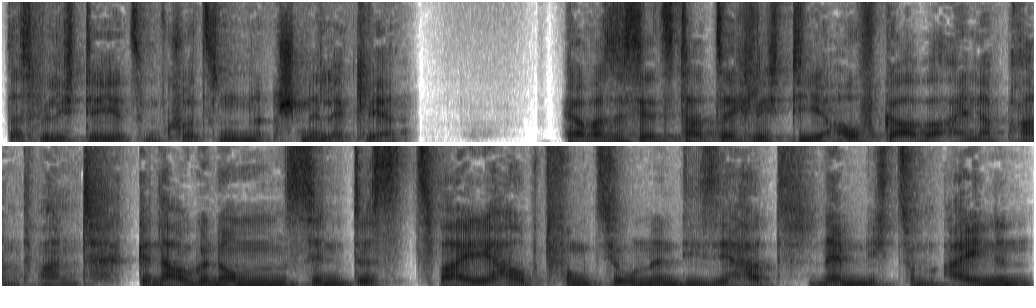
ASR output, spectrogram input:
das will ich dir jetzt im kurzen schnell erklären. Ja, was ist jetzt tatsächlich die Aufgabe einer Brandwand? Genau genommen sind es zwei Hauptfunktionen, die sie hat, nämlich zum einen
